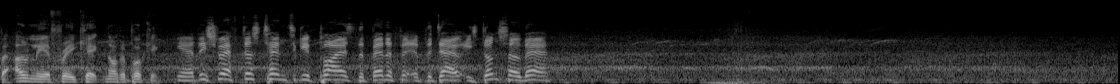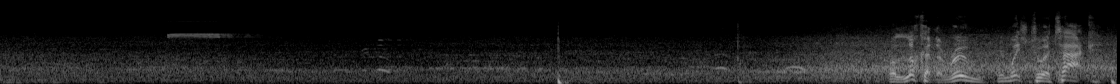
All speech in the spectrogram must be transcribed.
but only a free kick, not a booking. Yeah, this ref does tend to give players the benefit of the doubt. He's done so there. Well, look at the room in which to attack.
